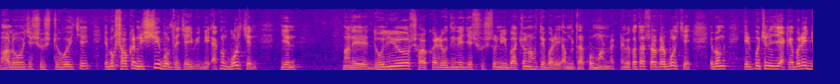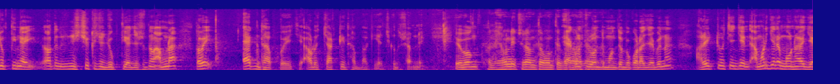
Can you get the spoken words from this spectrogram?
ভালো হয়েছে সুষ্ঠু হয়েছে এবং সরকার নিশ্চয়ই বলতে চাইবে। এখন বলছেন যে মানে দলীয় সরকারের অধীনে যে সুষ্ঠু নির্বাচন হতে পারে আমরা তার প্রমাণ রাখলাম। এ কথা সরকার বলছে। এবং এর পেছনে যে একেবারেই যুক্তি নাই অত নিশ্চয়ই কিছু যুক্তি আছে। সুতরাং আমরা তবে এক ধাপ হয়েছে আরও চারটি ধাপ বাকি আছে কিন্তু সামনে। এবং মানে এখনই চূড়ান্ত মন্তব্য করা এখন। চূড়ান্ত মন্তব্য করা যাবে না। আরেকটু হচ্ছে যে আমার যেটা মনে হয় যে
